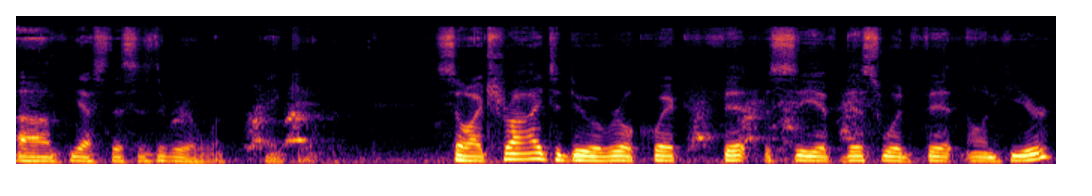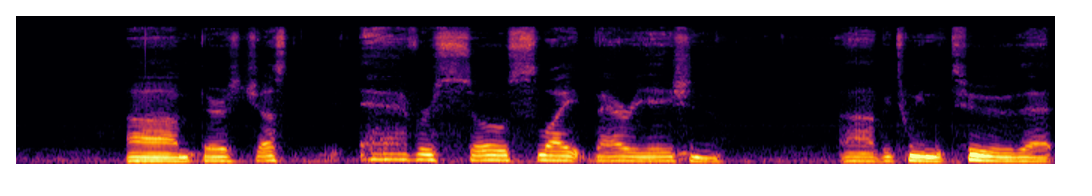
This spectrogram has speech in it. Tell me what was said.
Um, yes, this is the real one. Thank you. So I tried to do a real quick fit to see if this would fit on here. Um, there's just ever so slight variation uh, between the two that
